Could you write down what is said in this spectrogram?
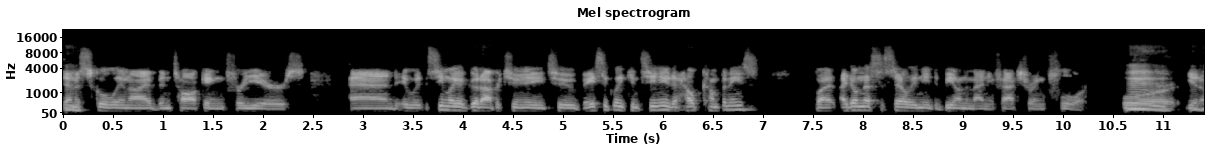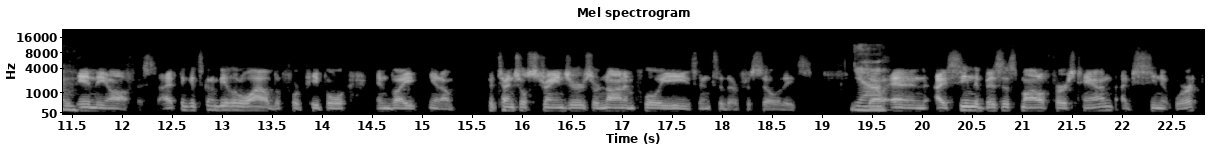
Dennis mm. Schooley and I have been talking for years, and it would seem like a good opportunity to basically continue to help companies, but I don't necessarily need to be on the manufacturing floor or mm. you know mm-hmm. in the office. I think it's going to be a little while before people invite you know potential strangers or non-employees into their facilities. Yeah. So, and I've seen the business model firsthand. I've seen it work.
